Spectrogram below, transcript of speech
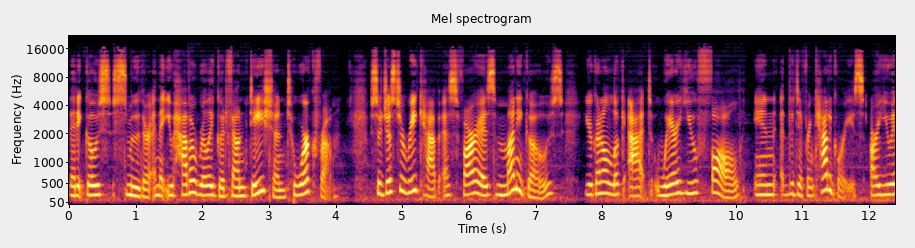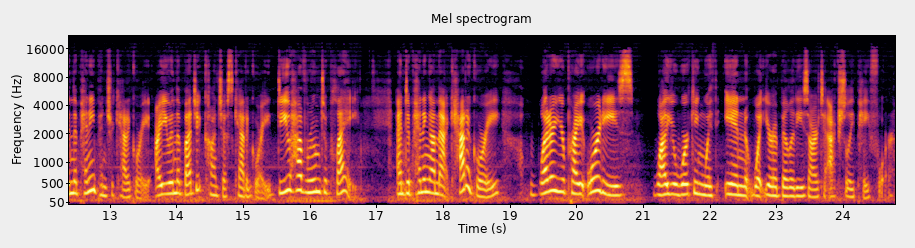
that it goes smoother and that you have a really good foundation to work from. So, just to recap, as far as money goes, you're going to look at where you fall in the different categories. Are you in the penny pincher category? Are you in the budget conscious category? Do you have room to play? And depending on that category, what are your priorities while you're working within what your abilities are to actually pay for?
